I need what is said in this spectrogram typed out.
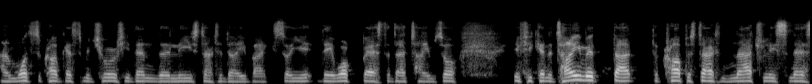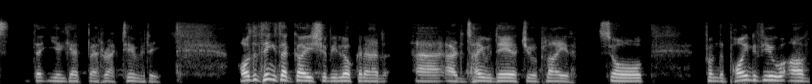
and once the crop gets to maturity then the leaves start to die back. So you, they work best at that time. So if you can time it that the crop is starting to naturally senesce that you'll get better activity. Other things that guys should be looking at uh, are the time of day that you apply it. So from the point of view of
